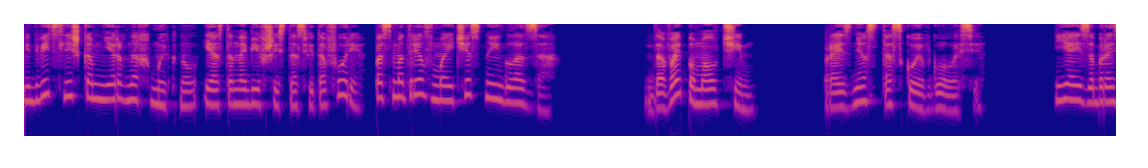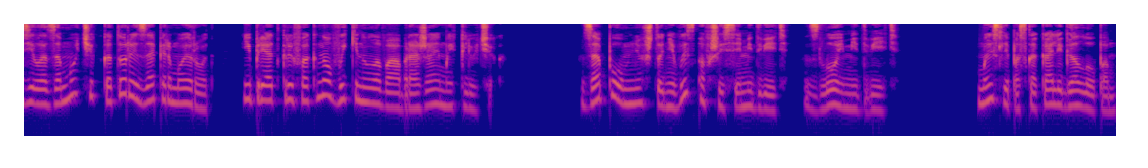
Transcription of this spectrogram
Медведь слишком нервно хмыкнул и, остановившись на светофоре, посмотрел в мои честные глаза. «Давай помолчим», — произнес тоской в голосе. Я изобразила замочек, который запер мой рот, и, приоткрыв окно, выкинула воображаемый ключик. Запомню, что не выспавшийся медведь — злой медведь. Мысли поскакали галопом,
